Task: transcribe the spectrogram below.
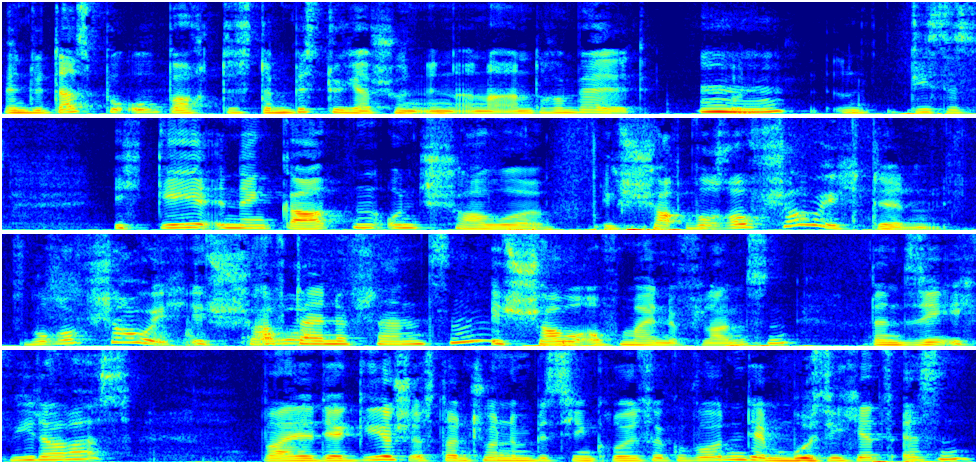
wenn du das beobachtest, dann bist du ja schon in einer anderen Welt. Mhm. Und, und, dieses, ich gehe in den Garten und schaue. Ich scha worauf schaue ich denn? Worauf schaue ich? Ich schaue auf deine Pflanzen. Ich schaue auf meine Pflanzen, dann sehe ich wieder was, weil der Giersch ist dann schon ein bisschen größer geworden. Den muss ich jetzt essen,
